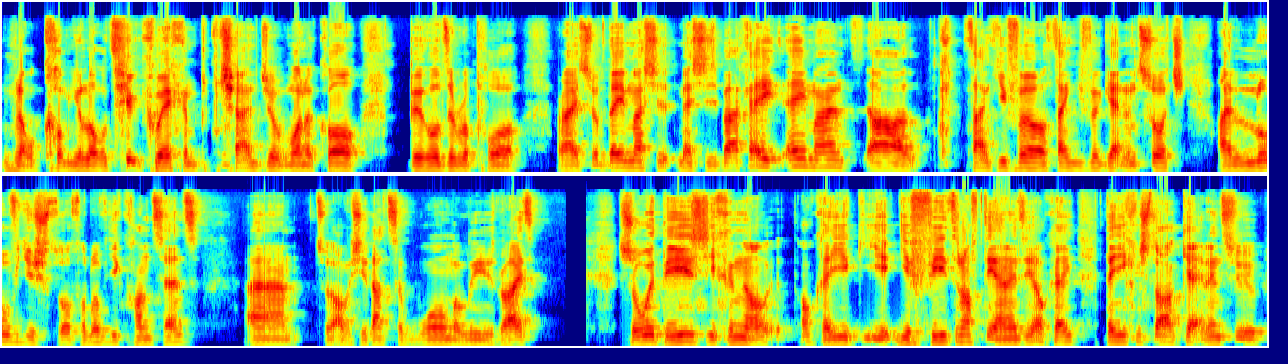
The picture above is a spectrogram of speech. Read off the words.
you know, come your load too quick and try and jump on a call, build a rapport, right? So if they message, message back, hey, hey man, uh, thank you for thank you for getting in touch. I love your stuff, I love your content. Um, so obviously that's a warmer lead, right? So with these, you can know, okay, you, you, you're feeding off the energy, okay, then you can start getting into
